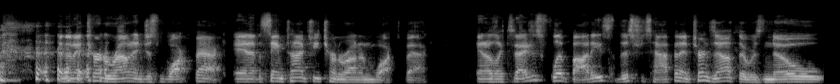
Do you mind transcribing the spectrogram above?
And then I turned around and just walked back. And at the same time, she turned around and walked back. And I was like, did I just flip bodies? This just happened. And it turns out there was no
